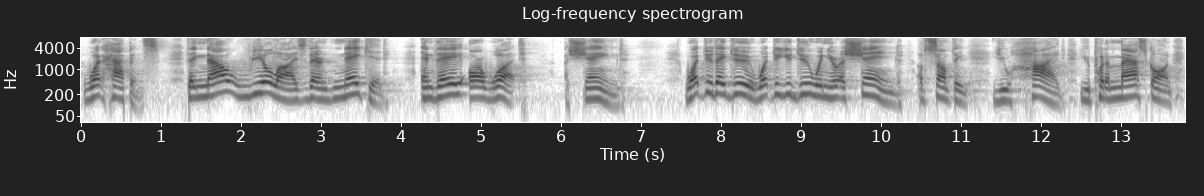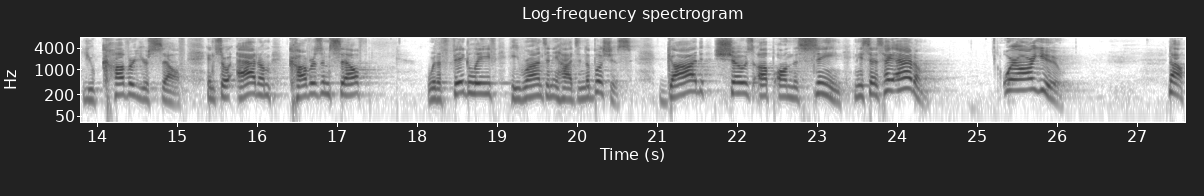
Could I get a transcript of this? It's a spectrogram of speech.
what happens? They now realize they're naked and they are what? Ashamed. What do they do? What do you do when you're ashamed of something? You hide. You put a mask on. You cover yourself. And so Adam covers himself with a fig leaf. He runs and he hides in the bushes. God shows up on the scene and he says, Hey, Adam, where are you? Now,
